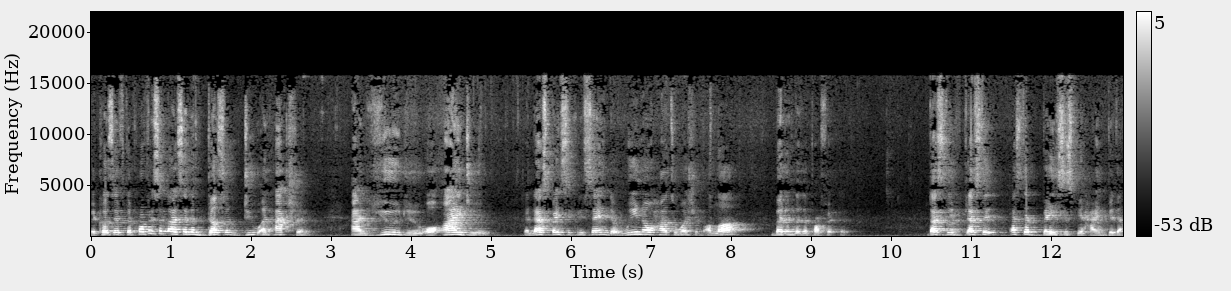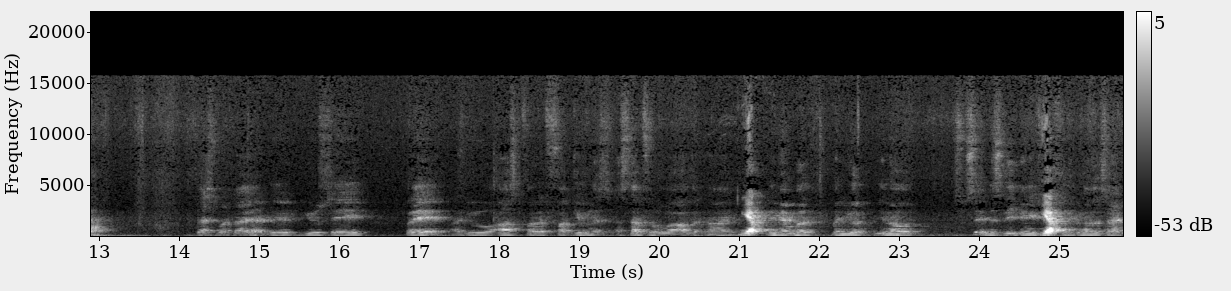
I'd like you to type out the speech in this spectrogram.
Because if the Prophet ﷺ doesn't do an action and you do or I do, then that's basically saying that we know how to worship Allah better than the Prophet did. That's the, that's the, that's the basis behind bid'ah. That's what I heard. You, you say prayer and you ask for forgiveness, astaghfirullah all the time. Yep. Remember when you're, you know, in the sleeping, if Yep. you're sleeping on the side,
